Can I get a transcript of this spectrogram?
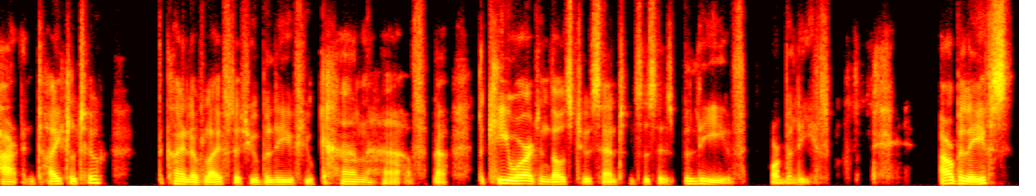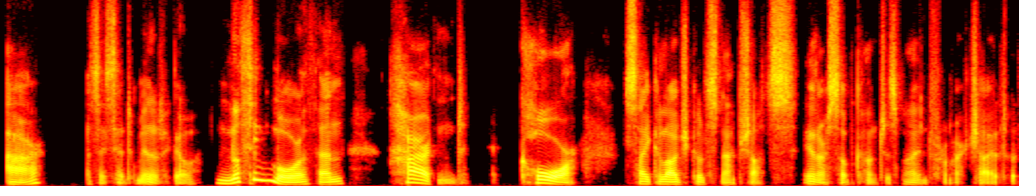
are entitled to, the kind of life that you believe you can have. Now, the key word in those two sentences is believe or belief. Our beliefs are, as I said a minute ago, nothing more than hardened core psychological snapshots in our subconscious mind from our childhood.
